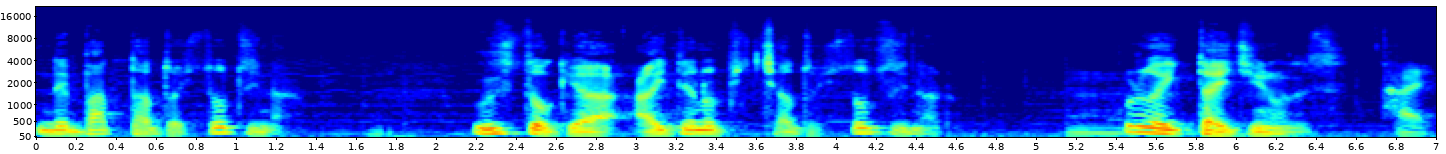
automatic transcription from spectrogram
ね、バッターと一つになる。打つ時は相手のピッチャーと一つになる、これが1対1のです。はい。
